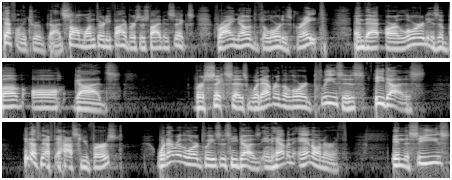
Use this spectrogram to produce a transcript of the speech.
Definitely true of God. Psalm 135, verses 5 and 6. For I know that the Lord is great and that our Lord is above all gods. Verse 6 says, Whatever the Lord pleases, he does. He doesn't have to ask you first. Whatever the Lord pleases, he does, in heaven and on earth, in the seas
